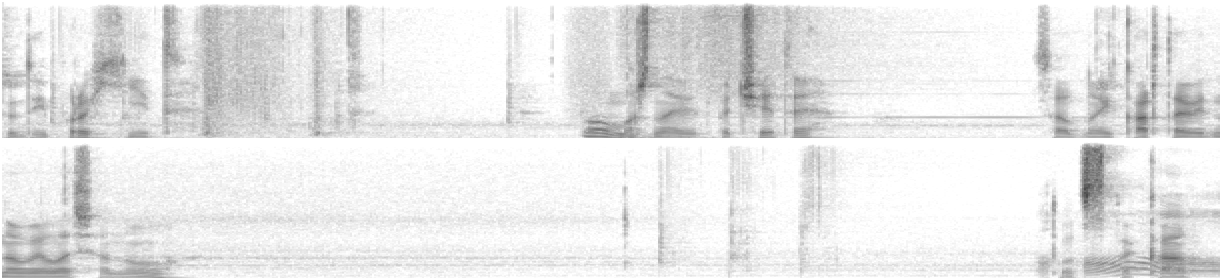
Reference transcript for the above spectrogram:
Сюди прохід. Ну, можна відпочити. Заодно і карта відновилася, ну. Тут стакан. Oh,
